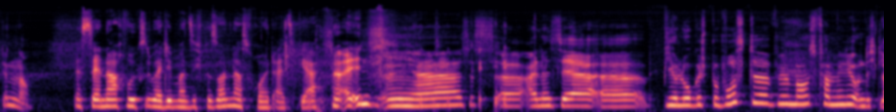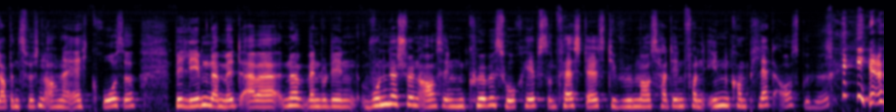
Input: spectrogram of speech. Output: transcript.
Genau. Das ist der Nachwuchs, über den man sich besonders freut als Gärtnerin. Ja, es ist äh, eine sehr äh, biologisch bewusste Wühlmausfamilie und ich glaube inzwischen auch eine echt große. Wir leben damit, aber ne, wenn du den wunderschön aussehenden Kürbis hochhebst und feststellst, die Wühlmaus hat ihn von innen komplett ausgehöhlt. ja.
